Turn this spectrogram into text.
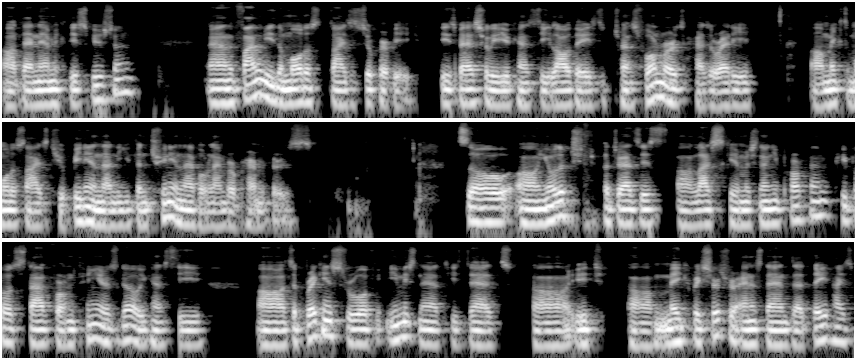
uh, dynamic distribution. And finally, the model size is super big, especially you can see nowadays transformers has already uh, the model size to billion and even trillion level number parameters. So uh, in order to address this uh, large scale machine learning problem, people start from 10 years ago, you can see uh, the breaking through of ImageNet is that uh, it uh, make researcher understand that data is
